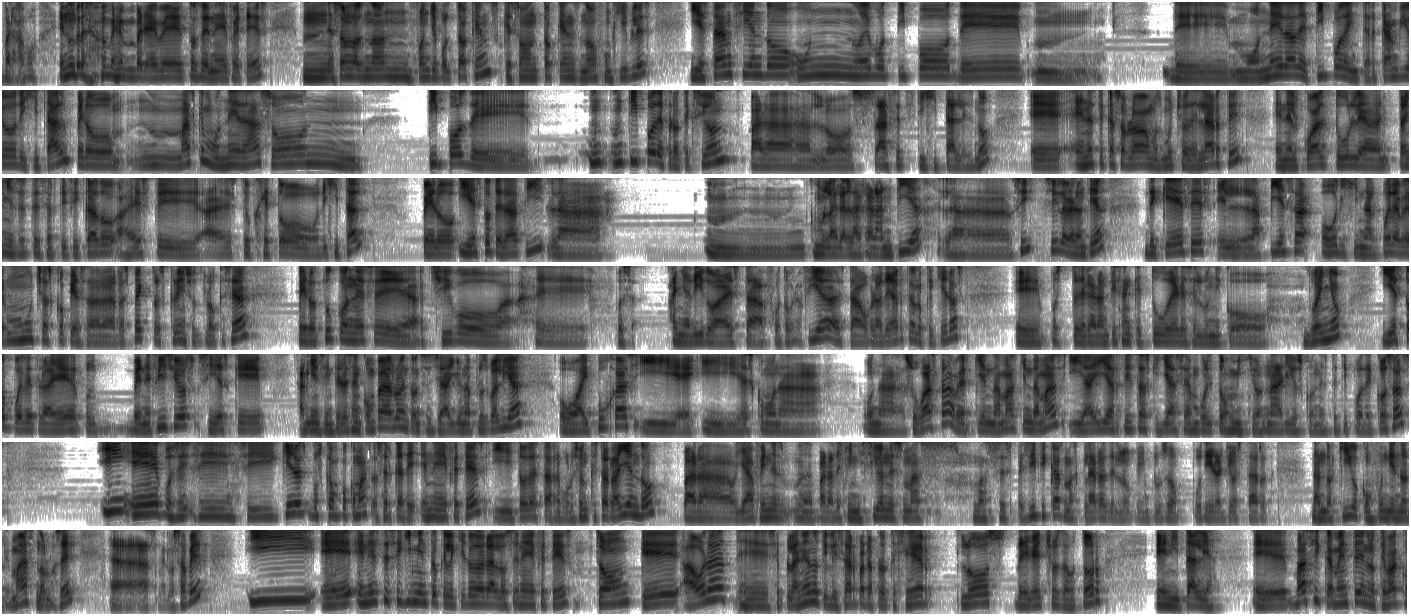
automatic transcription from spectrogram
bravo, en un resumen breve estos NFTs mm, son los non-fungible tokens, que son tokens no fungibles y están siendo un nuevo tipo de... Mm, de moneda de tipo de intercambio digital, pero más que moneda son tipos de... Un, tipo de protección para los assets digitales, ¿no? Eh, en este caso hablábamos mucho del arte, en el cual tú le atañes este certificado a este, a este objeto digital, pero y esto te da a ti la, mm, como la, la, garantía, la, sí, sí, la garantía de que esa es la pieza original. Puede haber muchas copias al respecto, screenshots, lo que sea, pero tú con ese archivo eh, pues añadido a esta fotografía, a esta obra de arte, lo que quieras, eh, pues te garantizan que tú eres el único dueño y esto puede traer pues, beneficios si es que alguien se interesa en comprarlo, entonces ya hay una plusvalía o hay pujas y es como una una subasta, a ver quién da más, quién da más, y hay artistas que ya se han vuelto millonarios con este tipo de cosas. Y eh, pues si, si, quieres buscar un poco más acerca de NFTs y toda esta revolución que está trayendo para ya fines, eh, para definiciones más, más específicas, más claras de lo que incluso pudiera yo estar dando aquí o confundiéndote más, no lo sé, uh, házmelo saber. Y eh, en este seguimiento que le quiero dar a los NFTs son que ahora eh, se planean utilizar para proteger los derechos de autor en Italia. Eh, básicamente en lo que va a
